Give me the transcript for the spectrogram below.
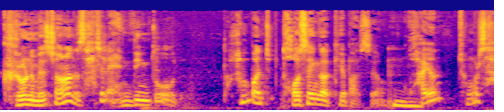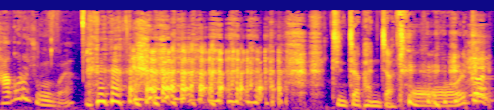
그런 의미에서 저는 사실 엔딩도 한 번쯤 더 생각해 봤어요. 과연 정말 사고로 죽은 거야? 진짜 반전. 어, 그러니까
